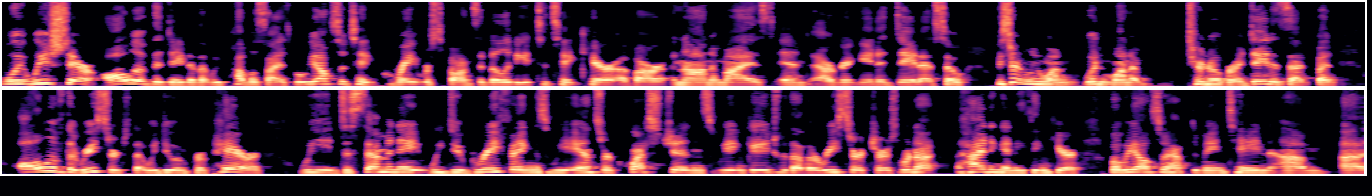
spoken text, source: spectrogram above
We, we share all of the data that we publicize, but we also take great responsibility to take care of our anonymized and aggregated data. So we certainly want, wouldn't want to turn over a data set, but all of the research that we do and prepare, we disseminate, we do briefings, we answer questions, we engage with other researchers. We're not hiding anything here, but we also have to maintain, um, uh,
